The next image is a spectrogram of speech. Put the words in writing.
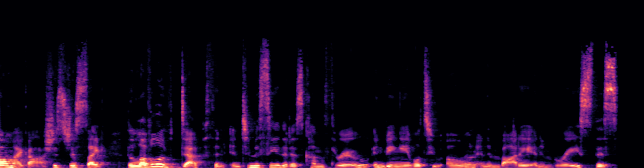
oh my gosh, it's just like the level of depth and intimacy that has come through in being able to own and embody and embrace this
